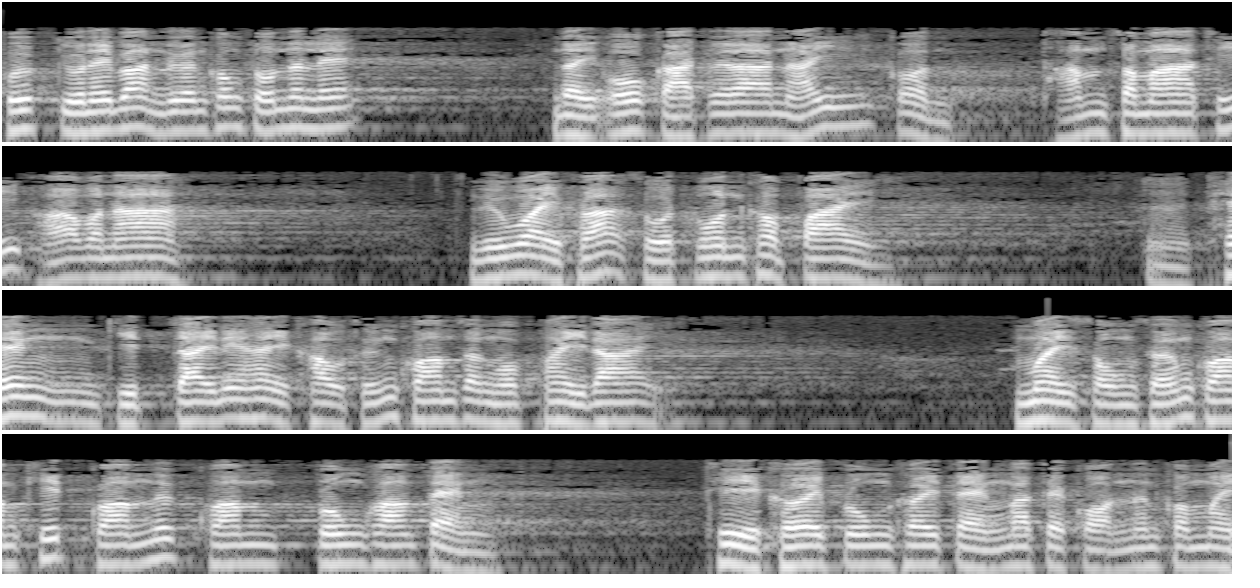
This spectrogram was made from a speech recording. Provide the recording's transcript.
ฝึกอยู่ในบ้านเรือนของตนนั่นแหละได้โอกาสเวลาไหน ก็ทำสมาธิภาวนา หรือไหวพระสวดมนต์เข้าไปเพ่งจิตใจนี้ให้เข้าถึงความสงบให้ได้ ไม่ส่งเสริมความคิดความนึกความปรุงความแต่ง ที่เคยปรุงเคยแต่งมาแต่ก่อนนั้นก็ไม่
